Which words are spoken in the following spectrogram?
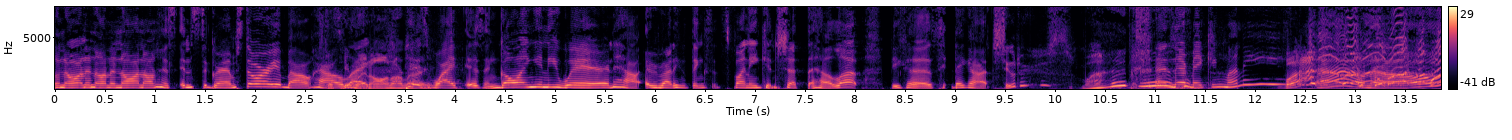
and on and on and on on his Instagram story about how like on, all his wife isn't going anywhere and how everybody who thinks it's funny can shut the hell up because they got shooters What? and they're making money. What? I don't know.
